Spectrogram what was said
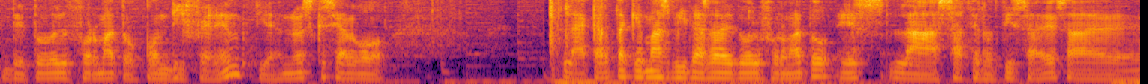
de todo el formato, con diferencia, no es que sea algo... La carta que más vidas da de todo el formato es la sacerdotisa esa. eh,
